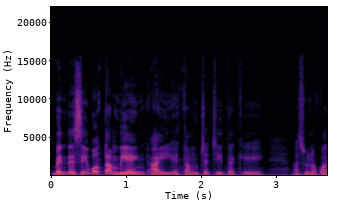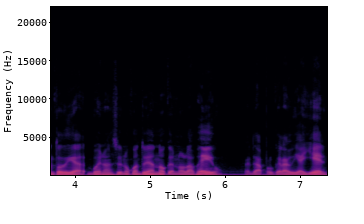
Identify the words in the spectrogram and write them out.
Bendecimos también, ay, esta muchachita que hace unos cuantos días, bueno, hace unos cuantos días no que no la veo, ¿verdad? Porque la vi ayer.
